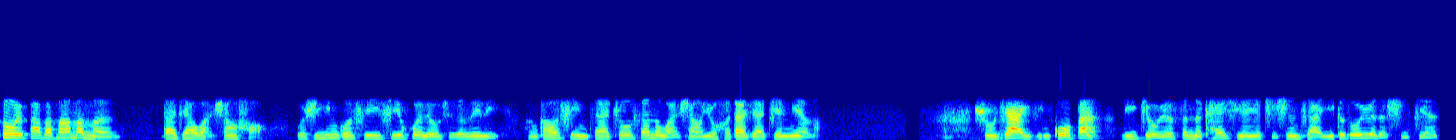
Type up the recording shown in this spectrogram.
各位爸爸妈妈们，大家晚上好，我是英国 CEC 会留学的 Lily，很高兴在周三的晚上又和大家见面了。暑假已经过半，离九月份的开学也只剩下一个多月的时间。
